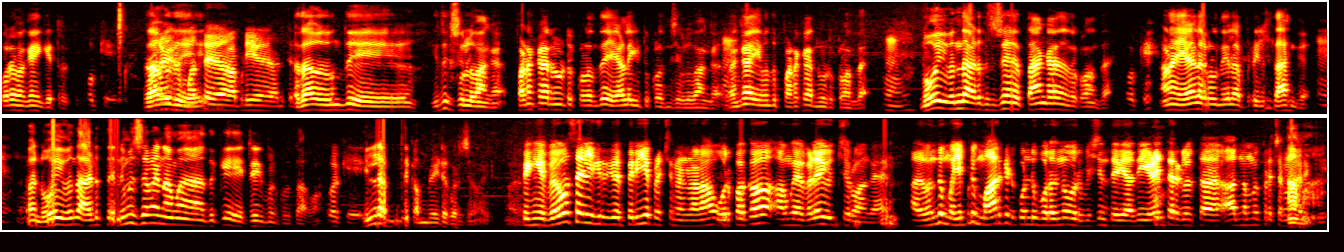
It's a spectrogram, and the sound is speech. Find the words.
புற வெங்காயம் கெட்டிருக்கு அதாவது அதாவது வந்து இதுக்கு சொல்லுவாங்க பணக்காரன் வீட்டு குழந்தை ஏழை வீட்டு குழந்தை சொல்லுவாங்க. வெங்காயம் வந்து பணக்காரன் வீட்டு குழந்தை. நோய் வந்து அடுத்த நிமிஷம் தாங்காத அந்த குழந்தை. ஓகே. ஆனா ஏழை குழந்தைகள் அப்படி இல்லை தாங்க. நோய் வந்து அடுத்த நிமிஷமே நம்ம அதுக்கு ட்ரீட்மெண்ட் கொடுத்தாகும் ஓகே இல்ல அப்படின்னு கம்ப்ளீட்டா குறைச்சிடும் இப்ப இங்க விவசாயிகளுக்கு இருக்கிற பெரிய பிரச்சனை என்னன்னா ஒரு பக்கம் அவங்க விளைவிச்சிருவாங்க அது வந்து எப்படி மார்க்கெட் கொண்டு போறதுன்னு ஒரு விஷயம் தெரியாது. இடைத்தரகர்கள் த- அந்த மாதிரி பிரச்சனை இருக்கு.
